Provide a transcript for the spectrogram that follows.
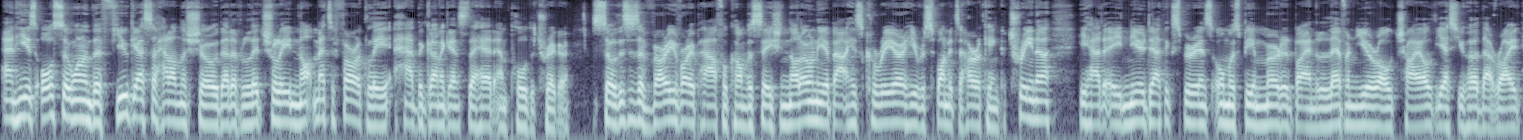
And he is also one of the few guests I had on the show that have literally, not metaphorically, had the gun against the head and pulled the trigger. So this is a very, very powerful conversation, not only about his career, he responded to Hurricane Katrina. He had a near death experience, almost being murdered by an 11 year old child. Yes, you heard that right.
